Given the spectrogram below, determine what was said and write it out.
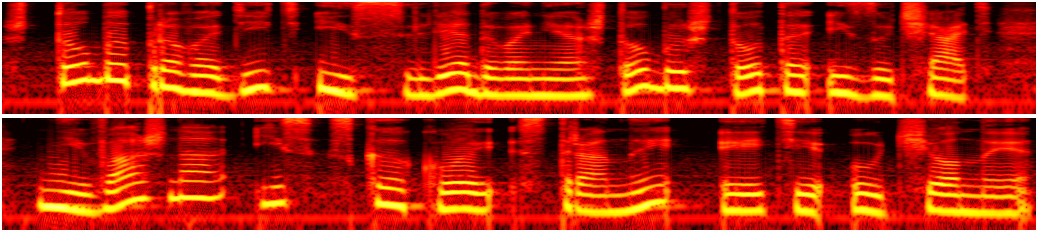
чтобы проводить исследования, чтобы что-то изучать. Неважно, из какой страны эти ученые.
